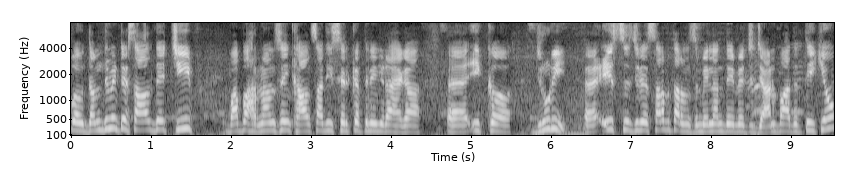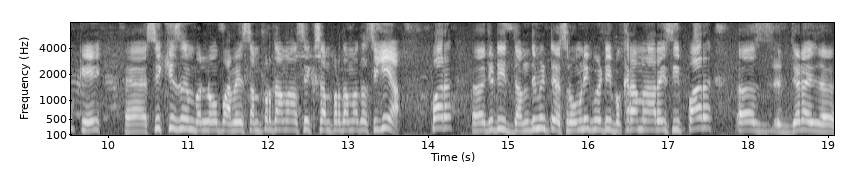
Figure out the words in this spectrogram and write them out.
ਦਮਦਮੀ ਟਕਸਾਲ ਦੇ ਚੀਫ ਬਾਬਾ ਹਰਨਾਮ ਸਿੰਘ ਖਾਲਸਾ ਦੀ ਸਿਰਕਤ ਨੇ ਜਿਹੜਾ ਹੈਗਾ ਇੱਕ ਜ਼ਰੂਰੀ ਇਸ ਜਿਹੜੇ ਸਰਬ ਧਰਮ ਸੰਮੇਲਨ ਦੇ ਵਿੱਚ ਜਾਨ ਪਾ ਦਿੱਤੀ ਕਿਉਂਕਿ ਅ, ਸਿੱਖੀਜ਼ਮ ਵੱਲੋਂ ਭਾਵੇਂ ਸੰਪਰਦਾਵਾਂ ਸਿੱਖ ਸੰਪਰਦਾਵਾਂ ਤਾਂ ਸੀਗੀਆਂ ਪਰ ਜਿਹੜੀ ਦਮਦਮੀ ਸ਼੍ਰੋਮਣੀ ਕਮੇਟੀ ਵੱਖਰਾ ਮਨਾ ਰਹੀ ਸੀ, ਪਰ ਜਿਹੜਾ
